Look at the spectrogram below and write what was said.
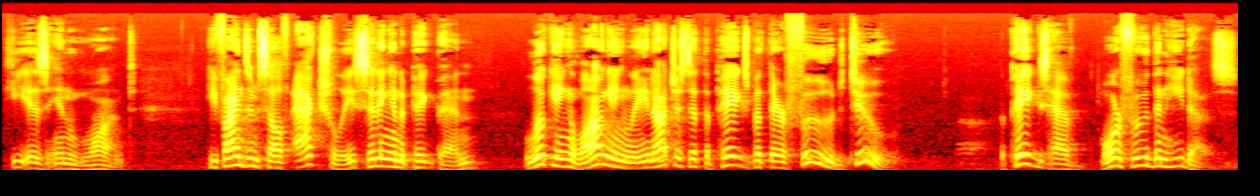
He is in want. He finds himself actually sitting in a pig pen, looking longingly not just at the pigs, but their food too. The pigs have more food than he does.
